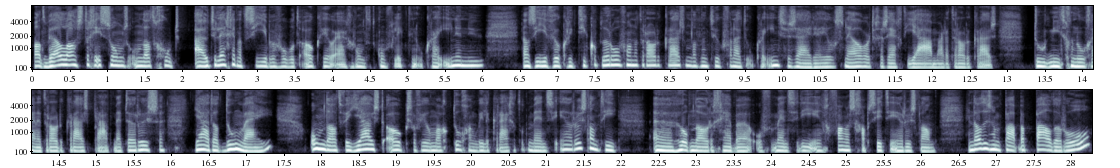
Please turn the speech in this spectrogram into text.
Wat wel lastig is soms om dat goed uit te leggen. En dat zie je bijvoorbeeld ook heel erg rond het conflict in Oekraïne nu. Dan zie je veel kritiek op de rol van het Rode Kruis. Omdat natuurlijk vanuit de Oekraïnse zijde heel snel wordt gezegd: ja, maar het Rode Kruis doet niet genoeg en het Rode Kruis praat met de Russen. Ja, dat doen wij omdat we juist ook zoveel mogelijk toegang willen krijgen tot mensen in Rusland die hulp nodig hebben of mensen die in gevangenschap zitten in Rusland. En dat is een bepaalde rol.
